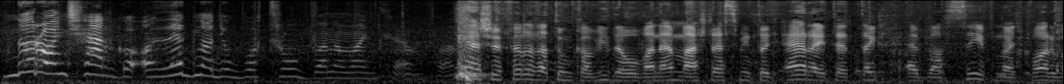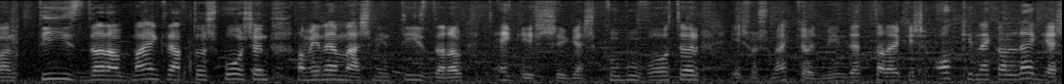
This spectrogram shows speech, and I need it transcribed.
Narancssárga a legnagyobb robban a Minecraftban. Első feladatunk a videóban nem más lesz, mint hogy elrejtettek ebbe a szép nagy parkban 10 darab Minecraftos potion, ami nem más, mint 10 darab egészséges Kubu Water, és most meg kell, hogy mindet találjuk, és akinek a leges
